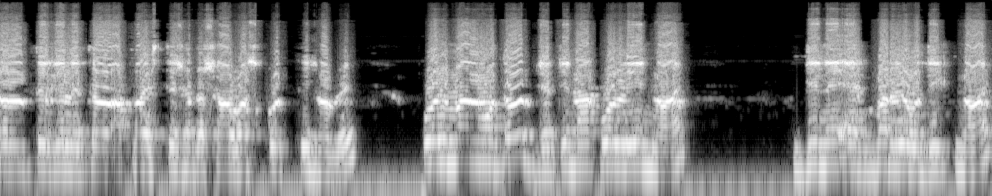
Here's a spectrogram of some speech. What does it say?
চলতে গেলে তো আপনার স্ত্রীর সাথে সহবাস করতেই হবে। পরিমাণ মতো যেটি না করলেই নয়, দিনে একবারের অধিক নয়।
